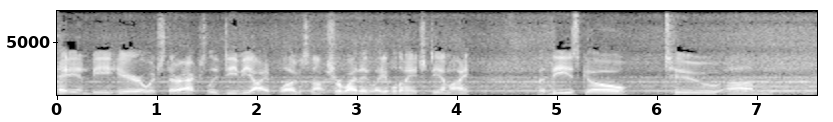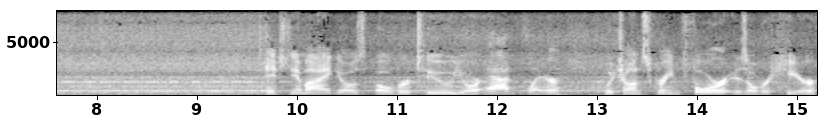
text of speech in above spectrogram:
A and B here, which they're actually DVI plugs. Not sure why they labeled them HDMI. But these go to um, HDMI goes over to your ad player, which on screen 4 is over here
